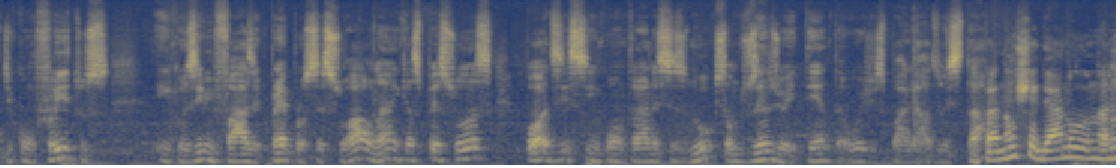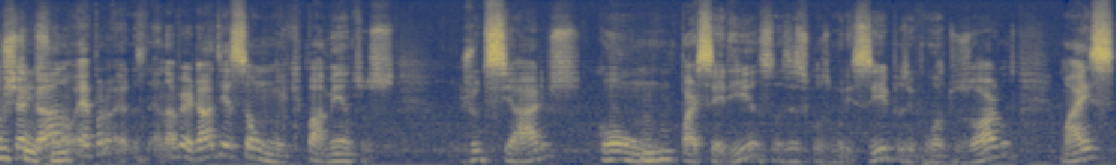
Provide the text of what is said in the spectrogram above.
de Conflitos, inclusive em fase pré-processual, né, em que as pessoas podem se encontrar nesses núcleos, são 280 hoje espalhados no estado. Para não chegar no, na não justiça. Chegar, né? é pra, é, na verdade, são equipamentos judiciários com uhum. parcerias, às vezes com os municípios e com outros órgãos, mas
